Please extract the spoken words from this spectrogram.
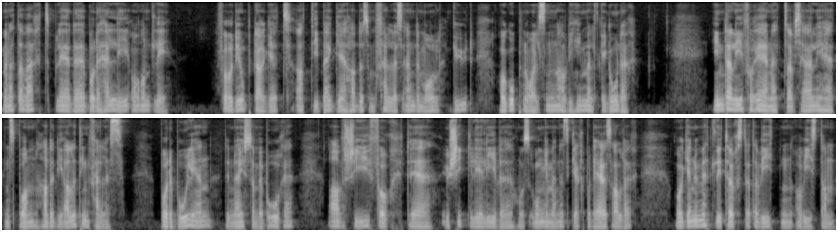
men etter hvert ble det både hellig og åndelig, for de oppdaget at de begge hadde som felles endemål Gud og oppnåelsen av de himmelske goder. Inderlig forenet av kjærlighetens bånd hadde de alle ting felles, både boligen, det nøysomme bordet, avsky for det uskikkelige livet hos unge mennesker på deres alder, og en umettelig tørst etter viten og visdom.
